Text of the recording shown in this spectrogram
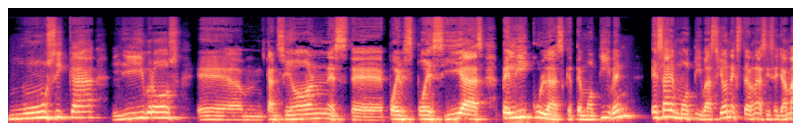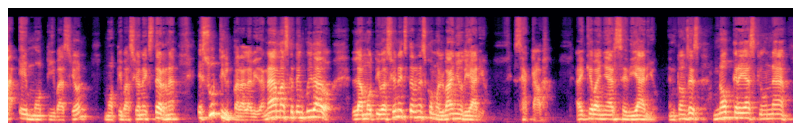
música, libros, eh, canción, este, pues, poesías, películas que te motiven, esa emotivación externa, así se llama emotivación, motivación externa, es útil para la vida. Nada más que ten cuidado. La motivación externa es como el baño diario. Se acaba. Hay que bañarse diario. Entonces, no creas que una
